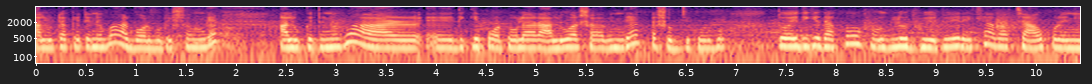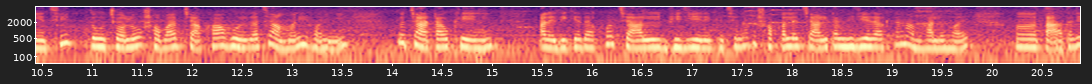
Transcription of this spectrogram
আলুটা কেটে নেব আর বরবটির সঙ্গে আলু কেটে নেব। আর এদিকে পটল আর আলু আর সয়াবিন দিয়ে একটা সবজি করব। তো এদিকে দেখো, ওইগুলো ধুয়ে টুয়ে রেখে আবার চাও করে নিয়েছি। তো চলো, সবার চা খাওয়া হয়ে গেছে, আমারই হয়নি। তো চাটাও খেয়ে নিই। আর এদিকে দেখো চাল ভিজিয়ে রেখেছিলাম। সকালে চালটা ভিজিয়ে রাখলে না ভালো হয়। তাড়াতাড়ি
